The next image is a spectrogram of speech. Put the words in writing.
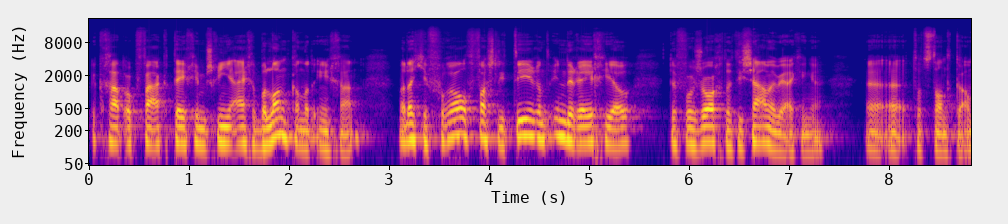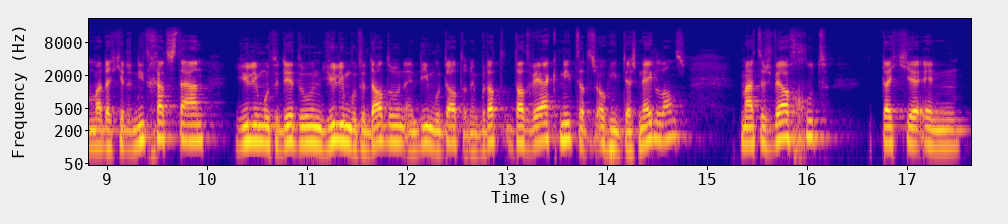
gaat ook vaak tegen misschien je eigen belang kan dat ingaan. Maar dat je vooral faciliterend in de regio ervoor zorgt dat die samenwerkingen uh, uh, tot stand komen. Maar dat je er niet gaat staan, jullie moeten dit doen, jullie moeten dat doen en die moet dat doen. Dat, dat werkt niet, dat is ook niet des Nederlands. Maar het is wel goed dat je een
